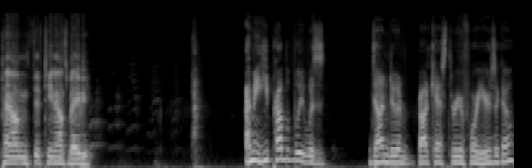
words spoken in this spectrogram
pound, 15 ounce baby? I mean, he probably was done doing broadcast three or four years ago,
